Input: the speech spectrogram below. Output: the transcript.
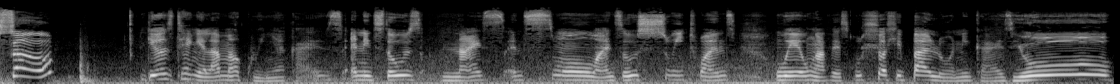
So ndiyozithengela amagwinya guys. And it's those nice and small ones those sweet ones where ungavese kuhlohla ipaloni guys. Yo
